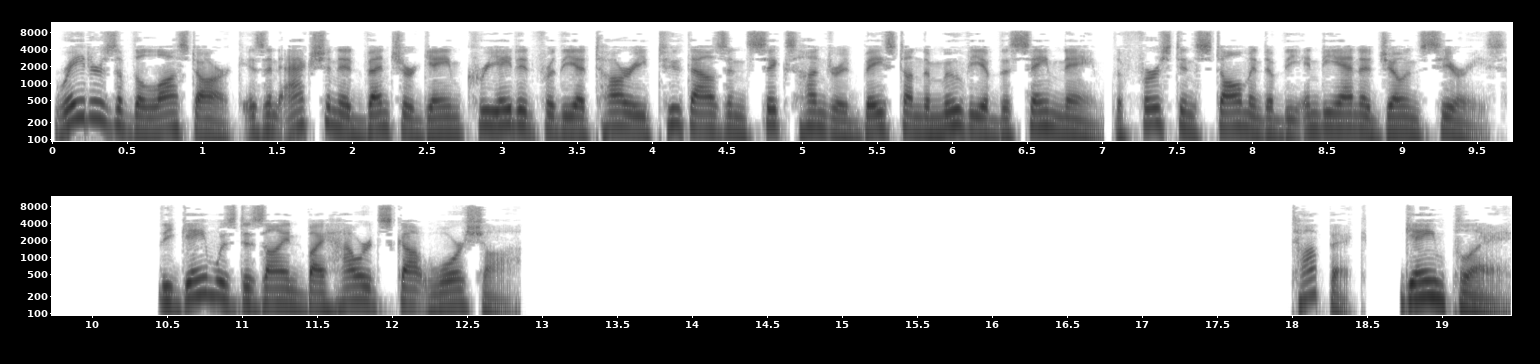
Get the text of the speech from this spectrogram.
Raiders of the Lost Ark is an action-adventure game created for the Atari 2600 based on the movie of the same name the first installment of the Indiana Jones series. The game was designed by Howard Scott Warshaw. Gameplay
